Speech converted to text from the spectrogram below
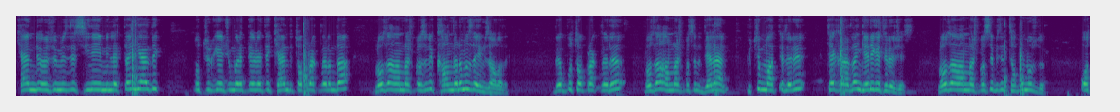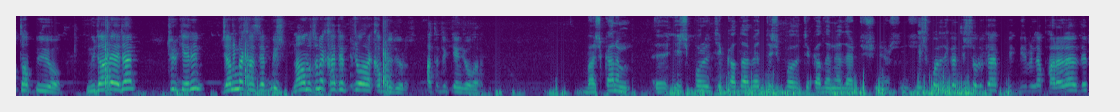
kendi özümüzde sineyi milletten geldik. Bu Türkiye Cumhuriyeti Devleti kendi topraklarında Lozan Anlaşması'nı kanlarımızla imzaladık. Ve bu toprakları Lozan Anlaşması'nı delen bütün maddeleri tekrardan geri getireceğiz. Lozan Anlaşması bizim tapumuzdur. O tapuyu müdahale eden Türkiye'nin canına kastetmiş, namusuna katletmiş olarak kabul ediyoruz. Atatürk genci olarak. Başkanım iç politikada ve dış politikada neler düşünüyorsunuz? İç politika, dış politika birbirine paraleldir.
